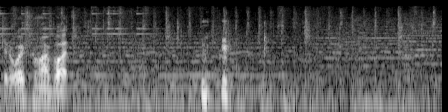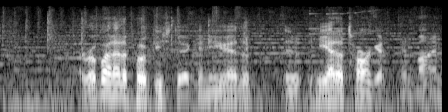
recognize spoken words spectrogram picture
Get away from my butt. The robot had a pokey stick, and he had a he had a target in mind.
